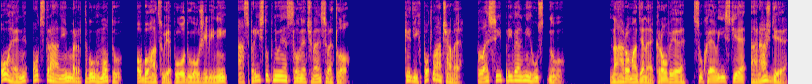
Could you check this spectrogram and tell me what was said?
Oheň odstráni mŕtvú hmotu, obohacuje pôdu o živiny a sprístupňuje slnečné svetlo. Keď ich potláčame, lesy priveľmi hustnú. Nahromadené krovie, suché lístie a raždie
